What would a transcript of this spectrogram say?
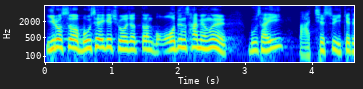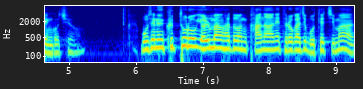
이로써 모세에게 주어졌던 모든 사명을 무사히 마칠 수 있게 된 거죠. 모세는 그토록 열망하던 가나안에 들어가지 못했지만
